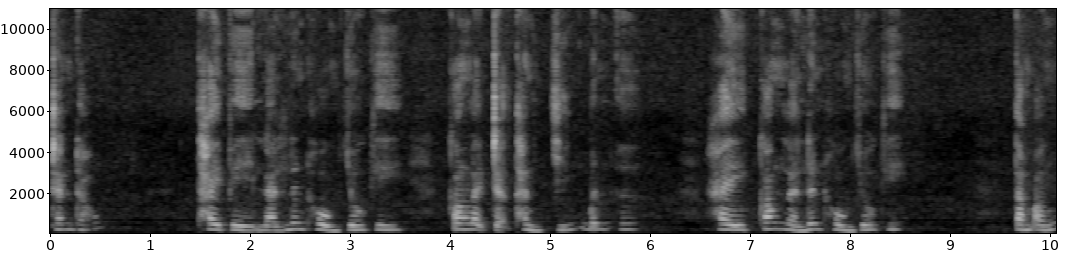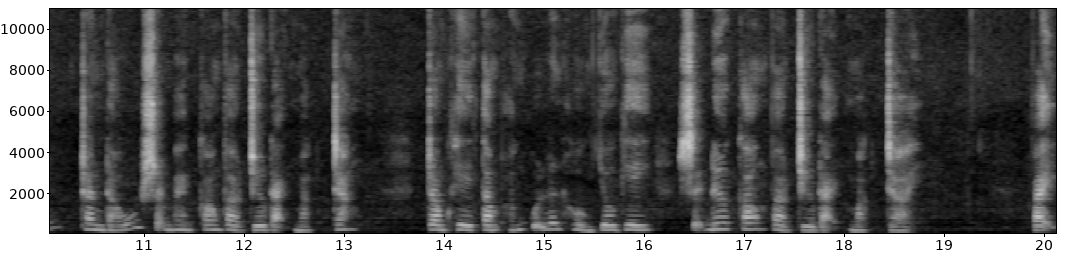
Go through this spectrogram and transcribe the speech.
tranh đấu? Thay vì là linh hồn yogi, con lại trở thành chiến binh ư? Hay con là linh hồn yogi? Tâm ấn tranh đấu sẽ mang con vào triều đại mặt trăng trong khi tâm ấn của linh hồn yogi sẽ đưa con vào triều đại mặt trời. Vậy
